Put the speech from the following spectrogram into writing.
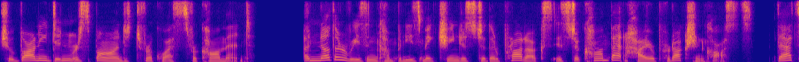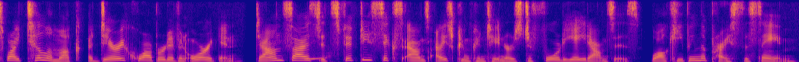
Chobani didn't respond to requests for comment. Another reason companies make changes to their products is to combat higher production costs. That's why Tillamook, a dairy cooperative in Oregon, downsized its 56 ounce ice cream containers to 48 ounces while keeping the price the same.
